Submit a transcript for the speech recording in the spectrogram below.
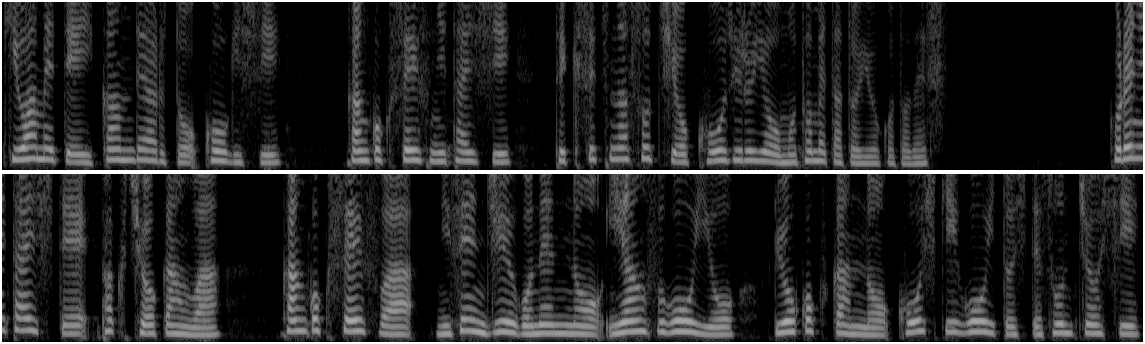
極めて遺憾であると抗議し韓国政府に対し適切な措置を講じるよう求めたということです。これに対してパク長官は韓国政府は2015年の慰安婦合意を両国間の公式合意として尊重し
